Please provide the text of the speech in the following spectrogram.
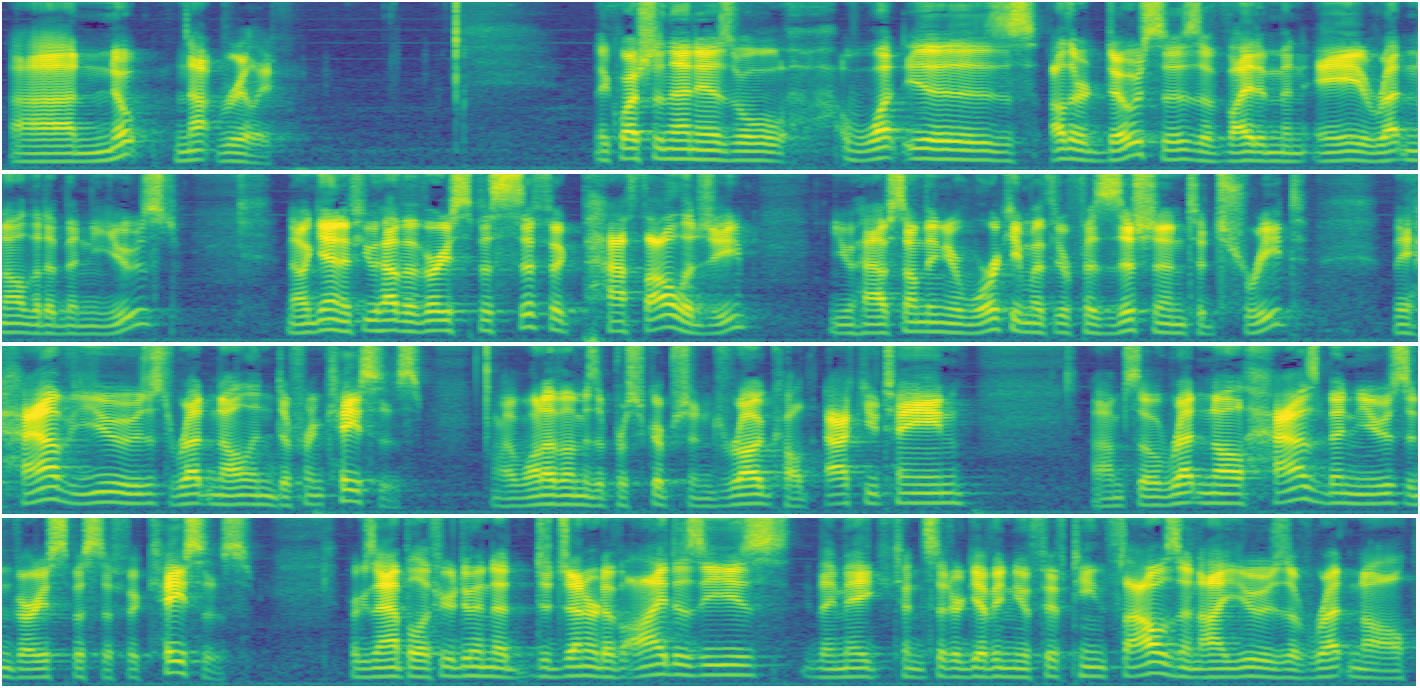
Uh, nope, not really. The question then is well, what is other doses of vitamin A retinol that have been used? Now, again, if you have a very specific pathology, you have something you're working with your physician to treat, they have used retinol in different cases. Uh, one of them is a prescription drug called Accutane. Um, so, retinol has been used in very specific cases. For example, if you're doing a degenerative eye disease, they may consider giving you 15,000 IUs of retinol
